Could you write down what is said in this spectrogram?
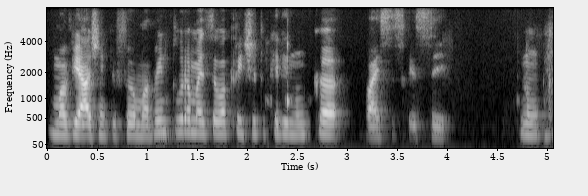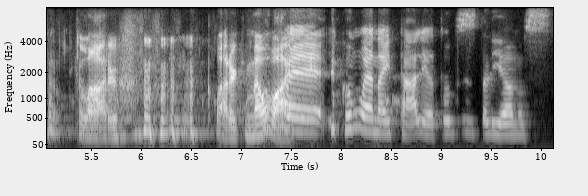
uma viagem que foi uma aventura, mas eu acredito que ele nunca vai se esquecer. Nunca. Claro. Claro que não como vai. é, como é na Itália, todos os italianos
